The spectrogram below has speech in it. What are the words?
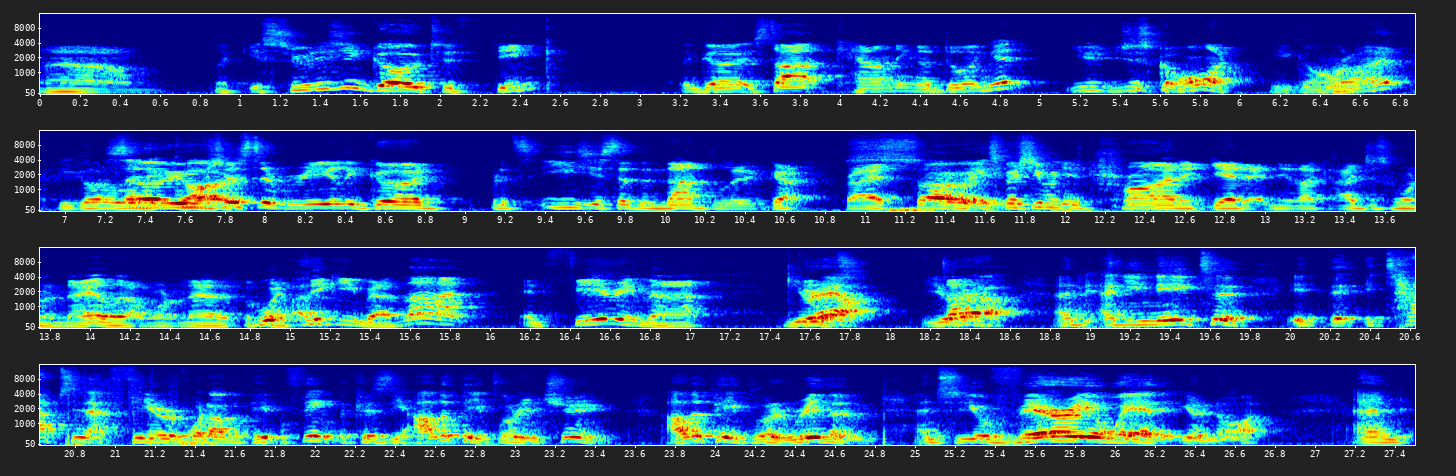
Um, like as soon as you go to think, and go start counting or doing it, you just go on. You're gone. Right. You got to so let it go. So it's just a really good, but it's easier said than done to let it go, right? So easy. Especially when you're trying to get it and you're like, I just want to nail it, I want to nail it. But Well, by I- thinking about that and fearing that, you're out. You're done. out. And and you need to. It, it, it taps in that fear of what other people think because the other people are in tune. Other people are in rhythm, and so you're very aware that you're not. And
